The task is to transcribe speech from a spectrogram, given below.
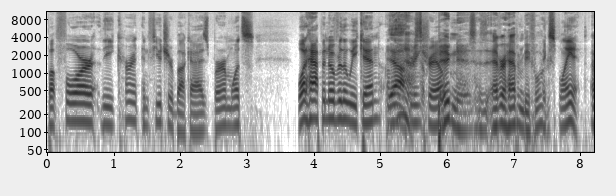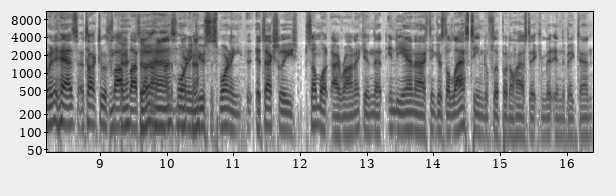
but for the current and future Buckeyes, Birm, what's what happened over the weekend on Yeah. the Yeah, recruiting trail? big news. Has it ever happened before? Explain it. I mean, it has. I talked to with Bob Okay, about so that it on, on the morning okay. juice this morning. It's actually somewhat ironic in that Indiana, I think, is the last team to flip an Ohio State commit in the Big Ten.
